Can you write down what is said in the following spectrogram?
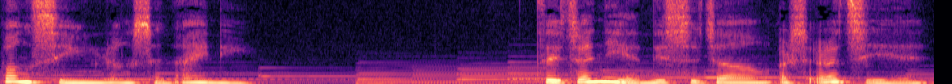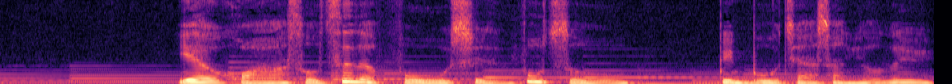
放心让神爱你。在箴言第十章二十二节，耶和华所赐的福使人富足，并不加上忧虑。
